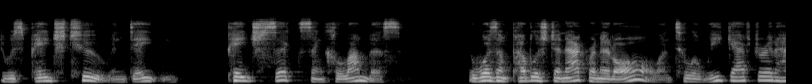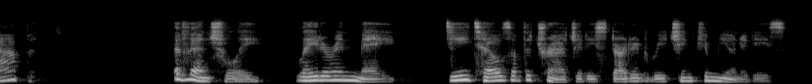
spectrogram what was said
It was page two in Dayton, page six in Columbus. It wasn't published in Akron at all until a week after it happened. Eventually, later in May, details of the tragedy started reaching communities,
